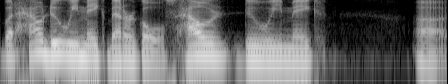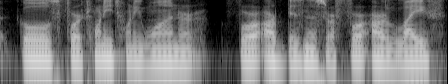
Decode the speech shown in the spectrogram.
But how do we make better goals? How do we make uh, goals for 2021 or for our business or for our life?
